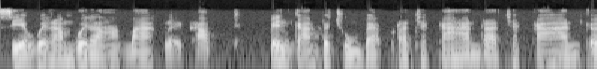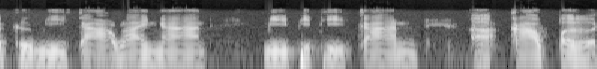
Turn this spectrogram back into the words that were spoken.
เสียเวลาเวลามากเลยครับ เป็นการประชุมแบบราชการราชการก็คือมีกล่าวรายงาน มีพิธีการกล่าวเปิด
